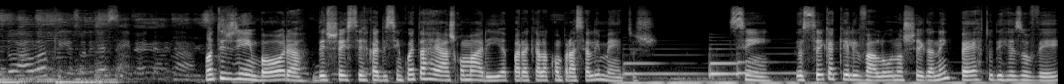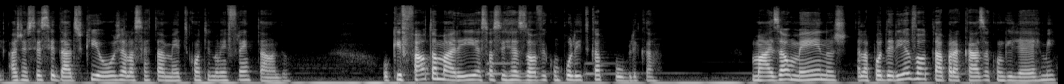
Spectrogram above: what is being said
Eu dou aula aqui, eu sou de Recife. Antes de ir embora, deixei cerca de 50 reais com Maria para que ela comprasse alimentos. Sim, eu sei que aquele valor não chega nem perto de resolver as necessidades que hoje ela certamente continua enfrentando. O que falta a Maria só se resolve com política pública. Mas, ao menos, ela poderia voltar para casa com Guilherme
